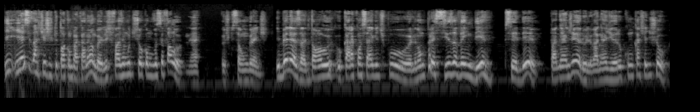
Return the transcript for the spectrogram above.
E, e esses artistas que tocam pra caramba, eles fazem muito show, como você falou, né? Os que são grandes. E beleza, então o, o, cara consegue, tipo, ele não precisa vender CD para ganhar dinheiro, ele vai ganhar dinheiro com caixa de show.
